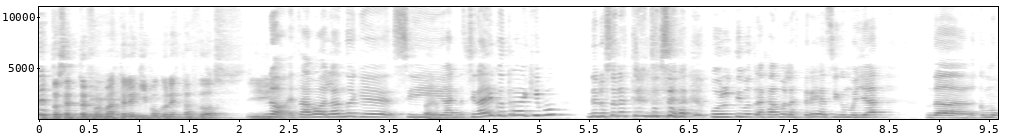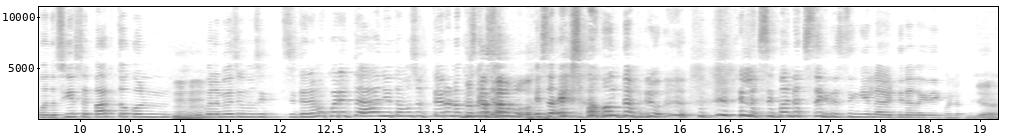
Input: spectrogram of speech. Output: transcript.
Entonces, ¿te formaste el equipo con estas dos? Y... No, estábamos hablando que si, Bueno. si nadie encontraba equipo, de nosotras tres, entonces por último trabajamos las tres, así como ya, onda, como cuando sí ese pacto con, Ujú. con amigos, como si, si tenemos 40 años, estamos solteros, nos, Nos casamos, ya. Esa, esa onda, pero en la semana 6 de Singularity era ridículo. ¿Ya?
